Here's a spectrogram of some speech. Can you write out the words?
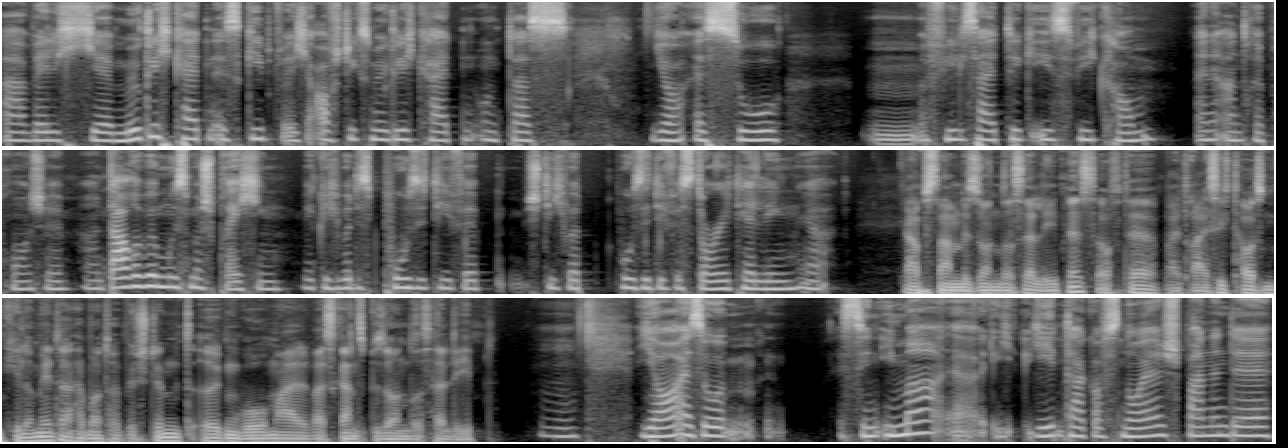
äh, welche Möglichkeiten es gibt, welche Aufstiegsmöglichkeiten und dass ja, es so mh, mm, vielseitig ist wie kaum eine andere Branche. Und darüber muss man sprechen, wirklich über das positive, Stichwort positive Storytelling, ja. Gab es da ein besonderes Erlebnis auf der, bei 30.000 Kilometern haben wir doch bestimmt irgendwo mal was ganz Besonderes erlebt. Mhm. Ja, also es sind immer äh, jeden Tag aufs Neue spannende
